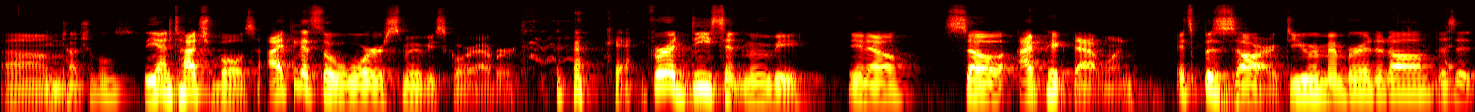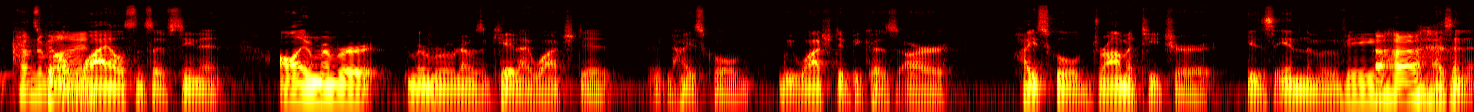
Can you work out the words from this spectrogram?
Um, Untouchables? the Untouchables. I think that's the worst movie score ever okay. for a decent movie, you know. So I'd pick that one. It's bizarre. Do you remember it at all? Does it come It's to been mind? a while since I've seen it. All I remember remember when I was a kid, I watched it in high school. We watched it because our high school drama teacher is in the movie Uh-huh. as an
